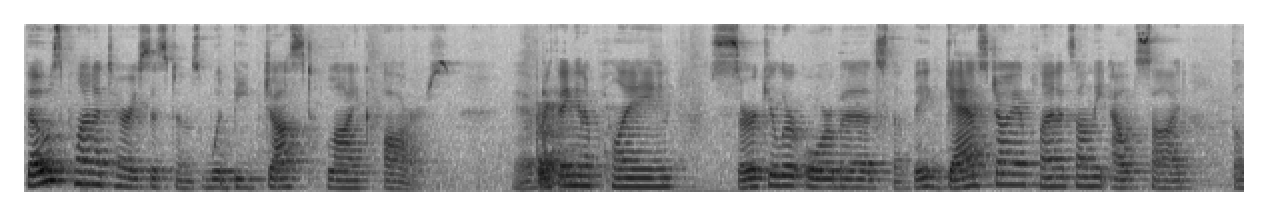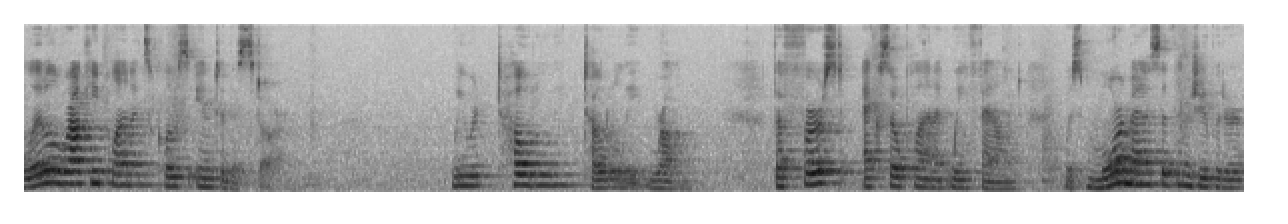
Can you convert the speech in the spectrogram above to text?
those planetary systems would be just like ours. Everything in a plane, circular orbits, the big gas giant planets on the outside, the little rocky planets close into the star. We were totally, totally wrong. The first exoplanet we found was more massive than Jupiter,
